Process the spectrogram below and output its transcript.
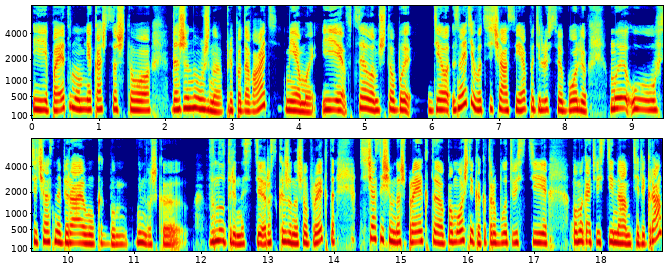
И поэтому мне кажется, что даже нужно преподавать мемы. И в целом, чтобы делать... Знаете, вот сейчас я поделюсь своей болью. Мы у... сейчас набираем как бы немножко внутренности, расскажу нашего проекта. Сейчас ищем наш проект э, помощника, который будет вести, помогать вести нам Телеграм.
